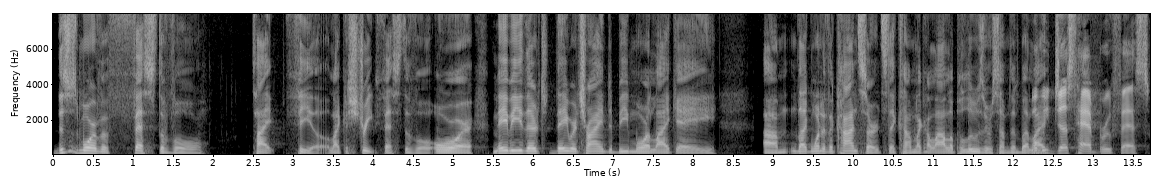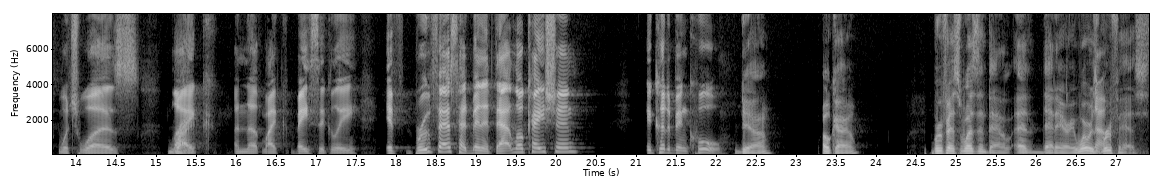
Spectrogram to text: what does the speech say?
this was more of a festival type feel, like a street festival, or maybe they they were trying to be more like a um like one of the concerts that come, like a Lollapalooza or something. But well, we just had Brewfest, which was Right. like enough, like basically, if Brewfest had been at that location, it could have been cool. yeah, okay. Brewfest wasn't that uh, that area. Where was No. Brewfest?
